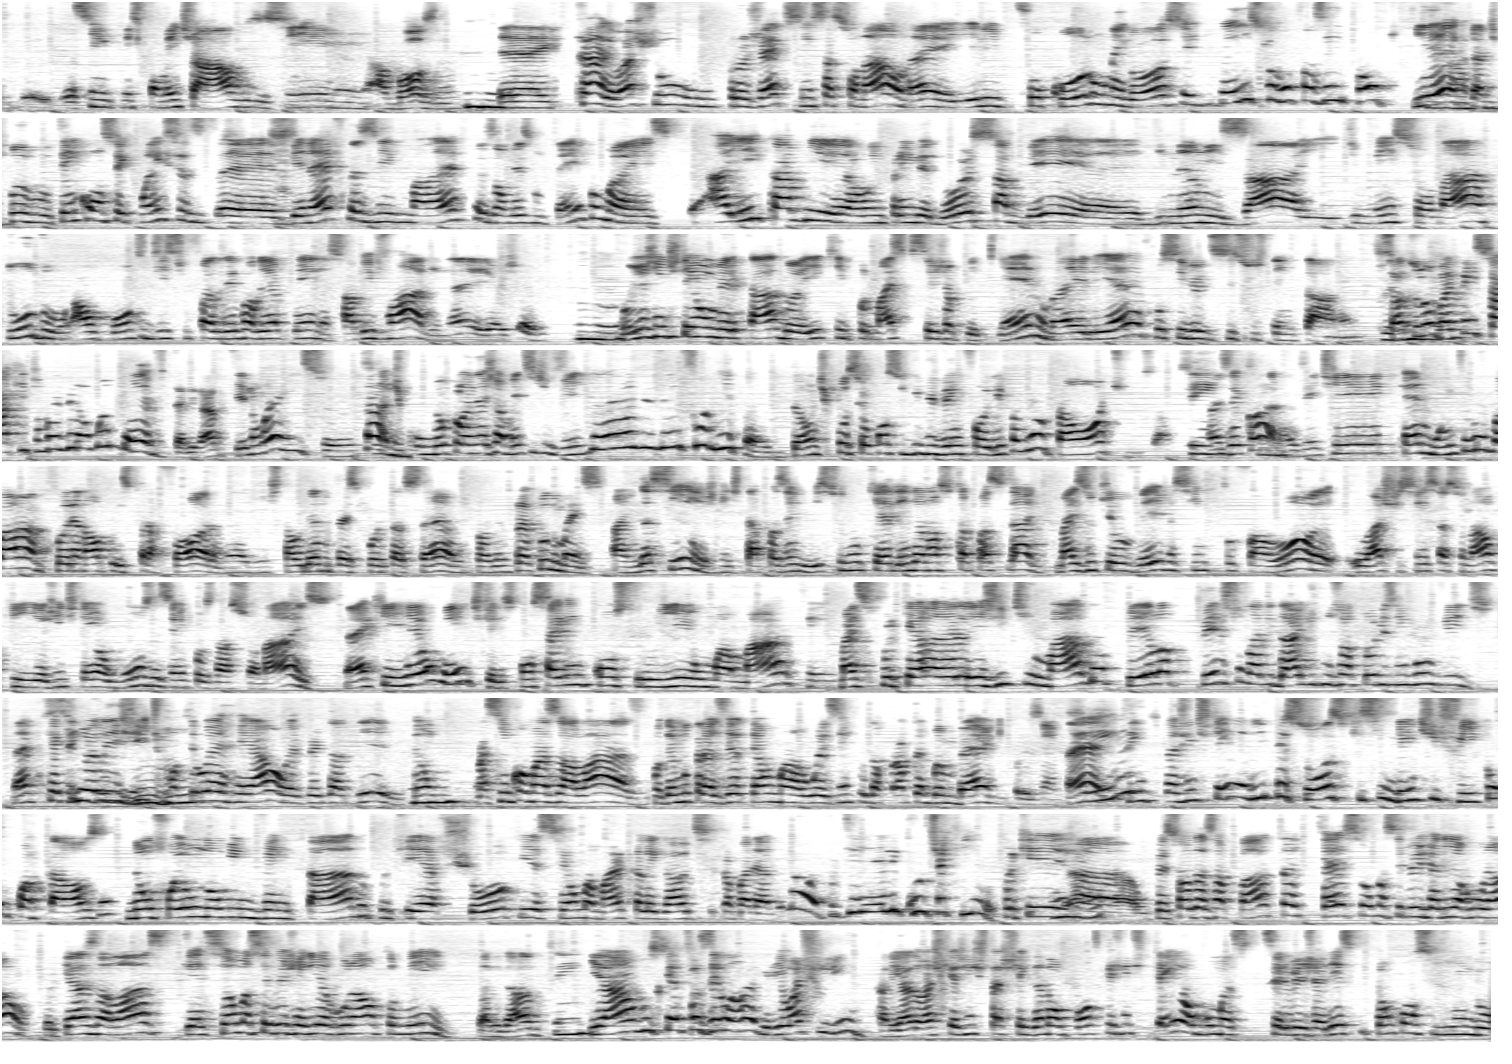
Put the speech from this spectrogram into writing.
assim, principalmente a Alves, assim, a voz, né? Uhum. É, cara, eu acho o projeto sensacional, né? E ele focou num negócio e isso que eu vou fazer e ponto. E é, cara, tipo, tem consequências é, benéficas e maléficas ao mesmo tempo, mas aí cabe ao empreendedor saber é, dinamizar e dimensionar tudo ao ponto de isso fazer valer a pena, sabe? Vale, né? Eu, acho- Uhum. Hoje a gente tem um mercado aí que, por mais que seja pequeno, né, ele é possível de se sustentar, né? Só tu não vai pensar que tu vai virar uma Ambev, tá ligado? Porque não é isso. Tá, Sim. tipo, o meu planejamento de vida é viver em Floripa. Então, tipo, se eu conseguir viver em Floripa, meu, tá ótimo, sabe? Sim. Mas é claro, a gente quer muito levar Florianópolis para fora, né? A gente tá olhando para exportação, a gente tá olhando para tudo, mas ainda assim a gente tá fazendo isso no que é dentro da nossa capacidade. Mas o que eu vejo, assim, que tu falou, eu acho sensacional que a gente tem alguns exemplos nacionais, né, que realmente eles conseguem construir uma marca, mas porque ela é legitimada pela personalidade dos atores envolvidos, né? Porque aquilo é dúvida. legítimo, Uhum. aquilo é real, é verdadeiro. Então, Uhum. assim como as Alás, podemos trazer até uma, o exemplo da própria Bamberg, por exemplo. né? Sim. Tem- a gente tem ali pessoas que se identificam com a causa, não foi um nome inventado porque achou que ia ser uma marca legal de ser trabalhada. Não, é porque ele curte aquilo, porque Porque a- o pessoal da Zapata quer ser uma cervejaria rural. Porque a Zalaz quer ser uma cervejaria rural também, tá ligado? Sim. E a Avus quer fazer lager. E eu acho lindo, tá ligado? Eu acho que a gente tá chegando ao ponto que a gente tem algumas cervejarias que estão conseguindo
